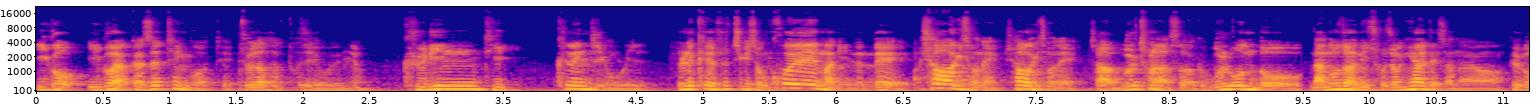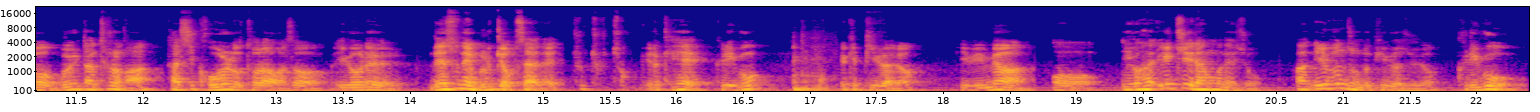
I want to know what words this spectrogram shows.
이거 이거 약간 세트인 것 같아. 둘다 닥터지거든요? 그린 딥 클렌징 오일 블랙헤드 솔직히 전 코에만 있는데 샤워하기 전에 샤워하기 전에. 자 물 틀어놨어. 그 물 온도 나노 단위 조정해야 되잖아요. 그거 물 일단 틀어놔. 다시 거울로 돌아와서 이거를 내 손에 물기 없어야 돼. 촉촉촉 이렇게 해. 그리고 이렇게 비벼요. 비비면 어 이거 한 일주일에 한 번 해줘 한 1분 정도 비벼줘요. 그리고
